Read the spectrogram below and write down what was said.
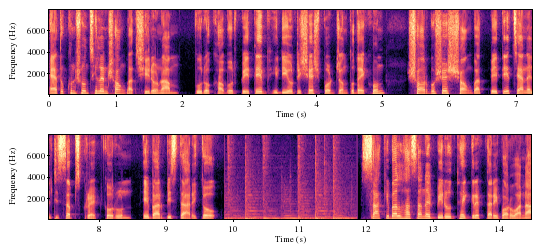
এতক্ষণ শুনছিলেন সংবাদ শিরোনাম। পুরো খবর পেতে ভিডিওটি শেষ পর্যন্ত দেখুন। সর্বশেষ সংবাদ পেতে চ্যানেলটি সাবস্ক্রাইব করুন। এবার বিস্তারিত। সাকিব আল হাসানের বিরুদ্ধে গ্রেফতারি পরোয়ানা।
